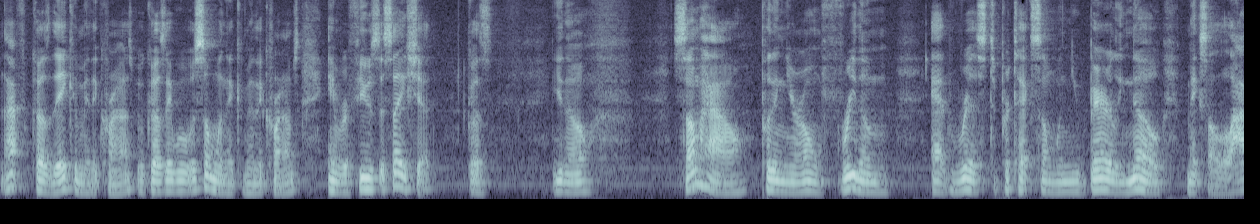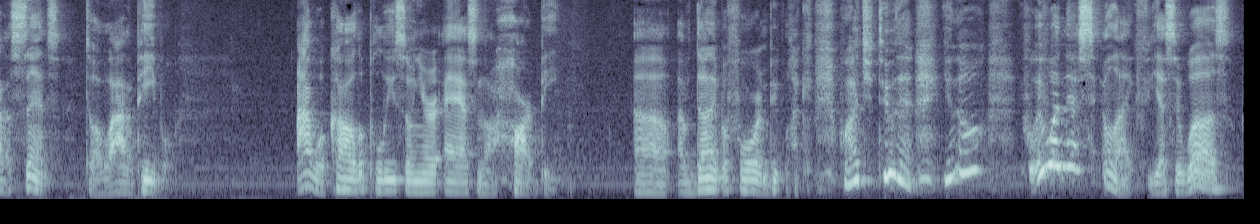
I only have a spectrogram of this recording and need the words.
not because they committed crimes, because they were with someone that committed crimes and refused to say shit. Because you know, somehow putting your own freedom at risk to protect someone you barely know makes a lot of sense to a lot of people. I will call the police on your ass in a heartbeat. Uh, I've done it before, and people like, "Why'd you do that?" You know, it wasn't that simple. Like, yes, it was.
